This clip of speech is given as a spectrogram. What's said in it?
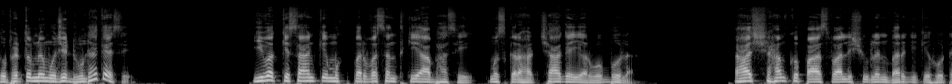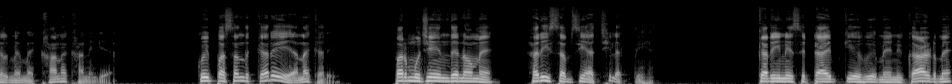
तो फिर तुमने मुझे ढूंढा कैसे? युवक किसान के मुख पर वसंत की आभासी मुस्कुराहट छा गई और वो बोला, आज शाम को पास वाले शूलनबर्ग के होटल में मैं खाना खाने गया। कोई पसंद करे या न करे, पर मुझे इन दिनों में हरी सब्ज़ियाँ अच्छी लगती हैं। करीने से टाइप किए हुए मेन्यू कार्ड में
